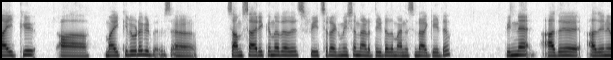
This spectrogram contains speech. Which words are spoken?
മൈക്ക് മൈക്കിലൂടെ സംസാരിക്കുന്നത് അത് സ്പീച്ച് റെക്കഗ്നിഷൻ നടത്തിയിട്ട് അത് മനസ്സിലാക്കിയിട്ട് പിന്നെ അത് അതിന്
